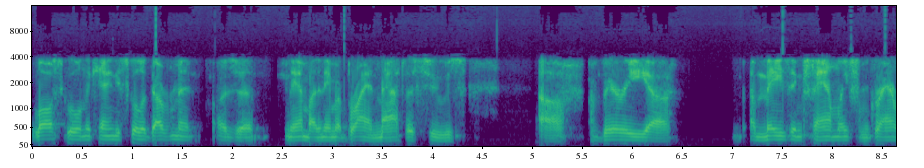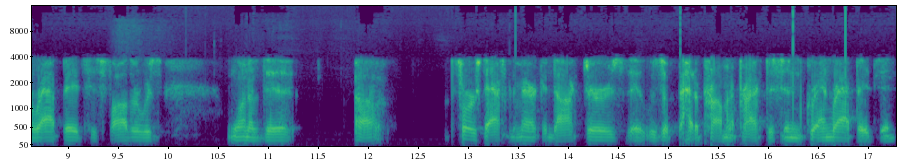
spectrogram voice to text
Law School and the Kennedy School of Government was a man by the name of Brian Mathis, who's uh, a very uh, amazing family from Grand Rapids. His father was one of the uh, first African American doctors that was a, had a prominent practice in Grand Rapids, and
